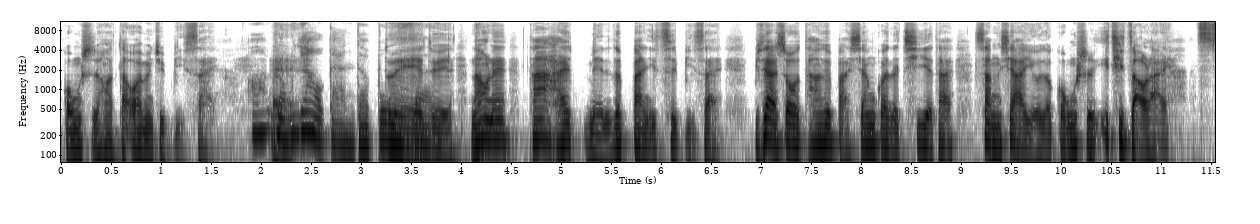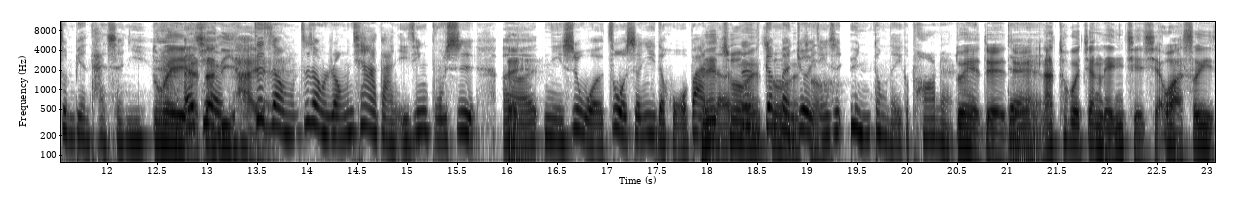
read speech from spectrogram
公司哈到外面去比赛。哦，荣耀感的部分。对对，然后呢，他还每年都办一次比赛。比赛的时候，他会把相关的企业、他上下游的公司一起找来，顺便谈生意。对，而且厉害。这种这种融洽感已经不是呃，你是我做生意的伙伴了，那根本就已经是运动的一个 partner。对对对，然后通过这样连接起来，哇，生意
